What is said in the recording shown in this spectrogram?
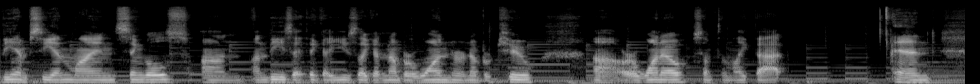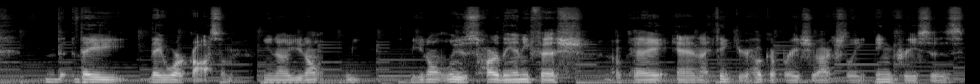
VMC inline singles on on these. I think I use like a number one or number two uh, or a one zero, something like that, and th- they they work awesome. You know, you don't you don't lose hardly any fish. Okay, and I think your hookup ratio actually increases,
